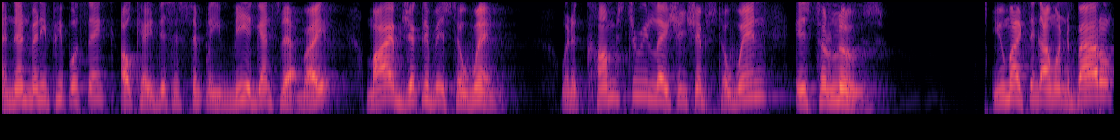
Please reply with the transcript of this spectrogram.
And then many people think, okay, this is simply me against them, right? My objective is to win. When it comes to relationships, to win is to lose. You might think I won the battle.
